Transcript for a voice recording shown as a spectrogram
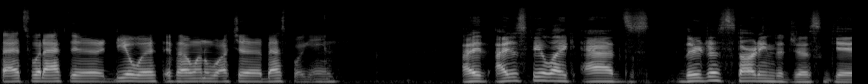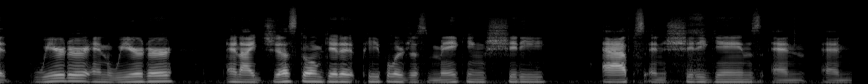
that's what I have to deal with if I want to watch a basketball game. I I just feel like ads they're just starting to just get weirder and weirder and I just don't get it. People are just making shitty apps and shitty games and and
